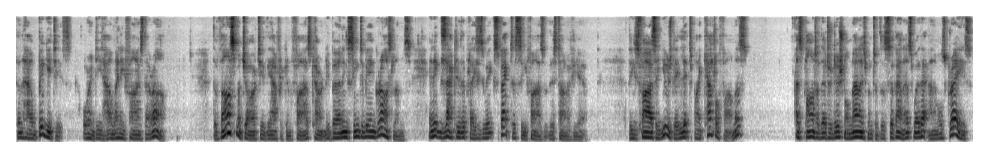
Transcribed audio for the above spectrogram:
than how big it is, or indeed how many fires there are. The vast majority of the African fires currently burning seem to be in grasslands, in exactly the places we expect to see fires at this time of year. These fires are usually lit by cattle farmers as part of their traditional management of the savannas where their animals graze.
